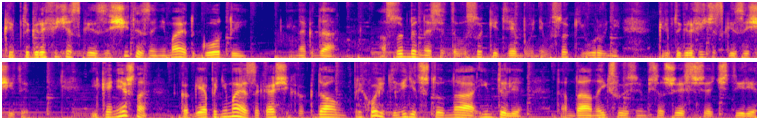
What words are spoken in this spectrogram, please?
криптографической защиты занимает годы иногда. Особенно если это высокие требования, высокие уровни криптографической защиты. И, конечно, как я понимаю, заказчик, когда он приходит и видит, что на Intel, там, да, на x86-64 э,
